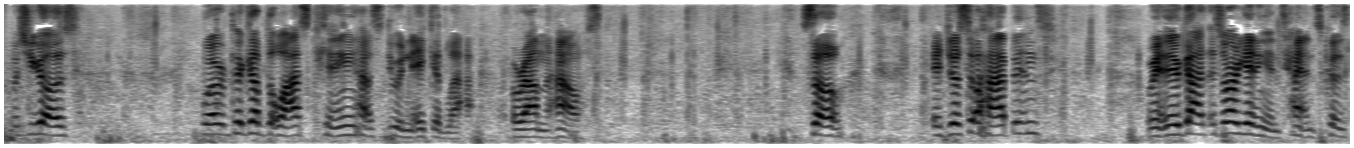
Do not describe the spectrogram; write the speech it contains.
But she goes, whoever picked up the last king has to do a naked lap around the house. So it just so happens, I mean, it got it started getting intense because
